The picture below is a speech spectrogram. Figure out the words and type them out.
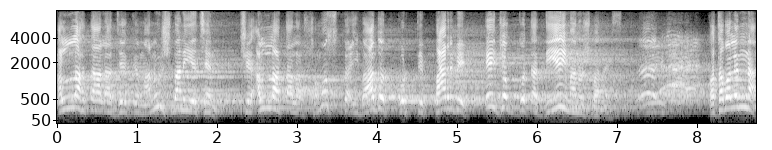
আল্লাহ তাআলা যে মানুষ বানিয়েছেন, সে আল্লাহ তাআলার সমস্ত ইবাদত করতে পারবে, এই যোগ্যতা দিয়েই মানুষ বানাইছে। কথা বলেন না?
